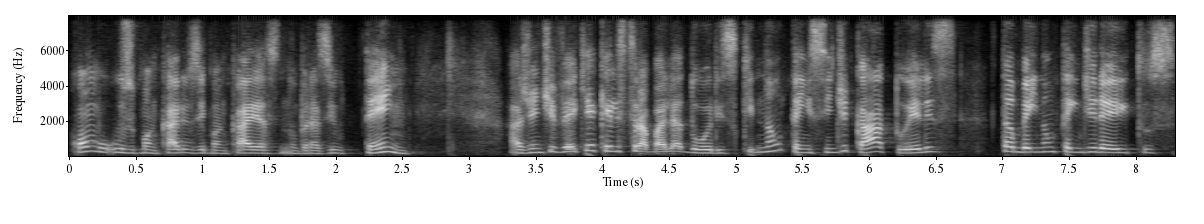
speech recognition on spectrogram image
como os bancários e bancárias no Brasil têm, a gente vê que aqueles trabalhadores que não têm sindicato, eles também não têm direitos,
